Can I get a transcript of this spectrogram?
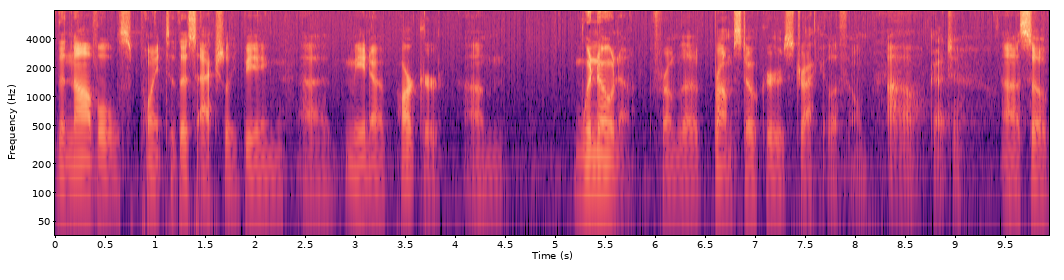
the novels point to this actually being uh, Mina Harker, um, Winona from the Bram Stoker's Dracula film. oh, gotcha. Uh, so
